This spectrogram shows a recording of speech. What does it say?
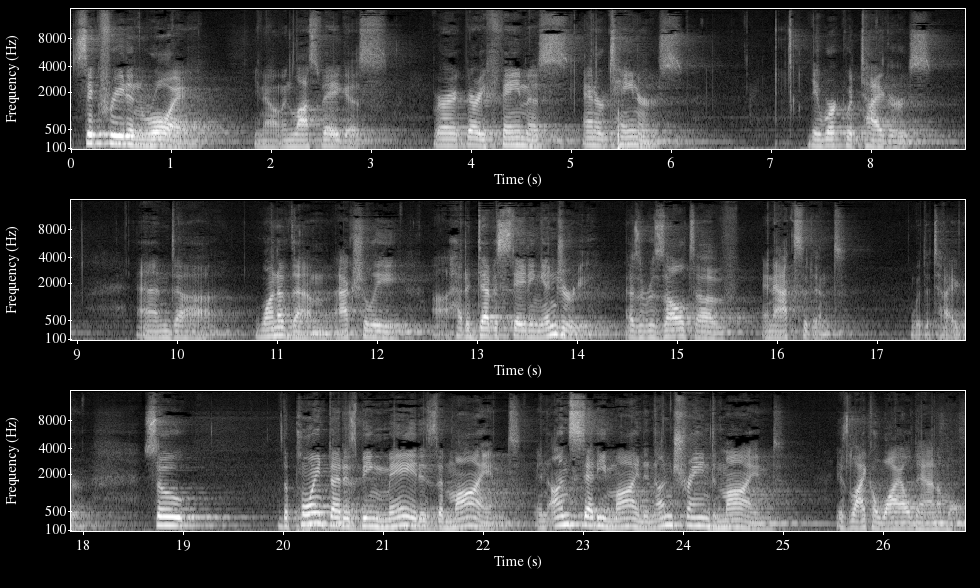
Siegfried and Roy, you know, in Las Vegas, very, very famous entertainers. They worked with tigers. And uh, one of them actually uh, had a devastating injury as a result of an accident with a tiger. So, the point that is being made is the mind, an unsteady mind, an untrained mind, is like a wild animal.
